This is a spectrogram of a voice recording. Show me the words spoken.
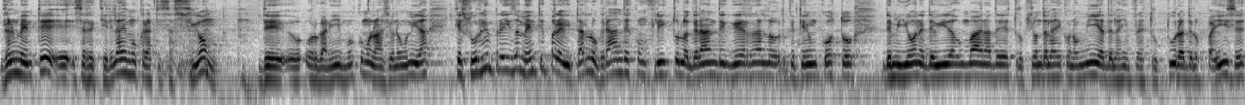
Realmente eh, se requiere la democratización de organismos como las Naciones Unidas que surgen precisamente para evitar los grandes conflictos, las grandes guerras, lo, que tienen un costo de millones de vidas humanas, de destrucción de las economías, de las infraestructuras de los países,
